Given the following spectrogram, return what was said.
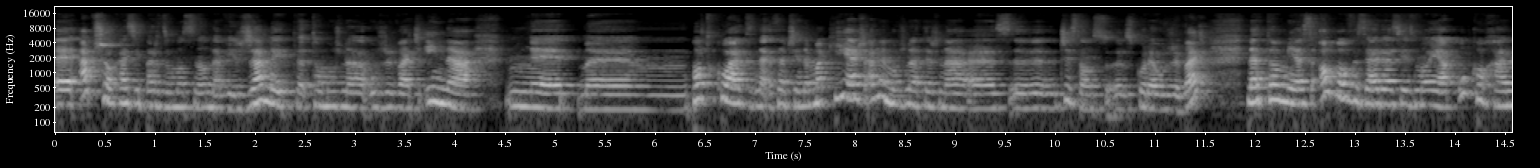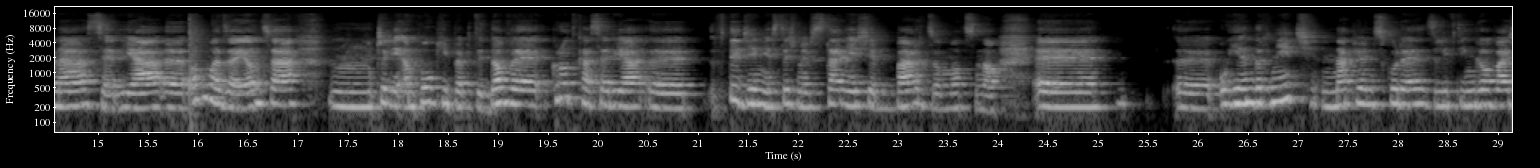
e, a przy okazji bardzo mocno nawilżamy. To, to można używać i na mm, e, podkład, na, znaczy na makijaż, ale można też na e, e, czystą skórę używać. Natomiast obok zaraz jest moja ukochana seria e, odmładzająca, mm, czyli ampułki peptydowe. Krótka seria. e, W tydzień jesteśmy w stanie się bardzo mocno e, e, ujędrnić, napiąć skórę, zliftingować.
